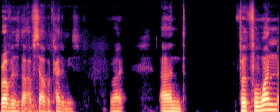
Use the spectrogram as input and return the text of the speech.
brothers that have set up academies, right? And for for one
